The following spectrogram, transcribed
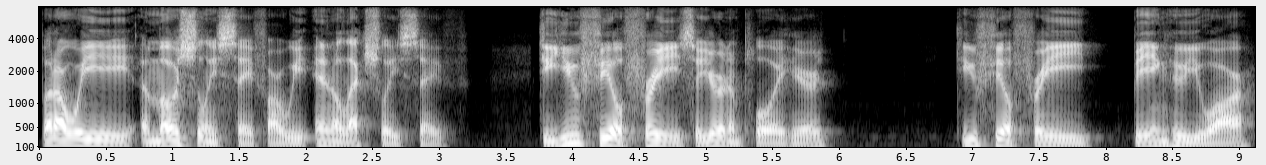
But are we emotionally safe? Are we intellectually safe? Do you feel free? So you're an employee here. Do you feel free being who you are?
